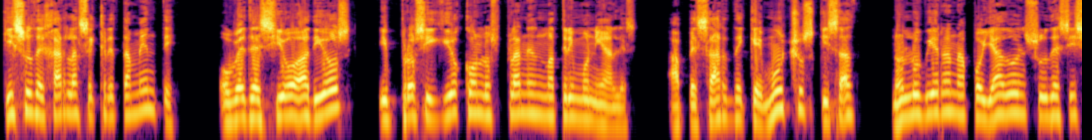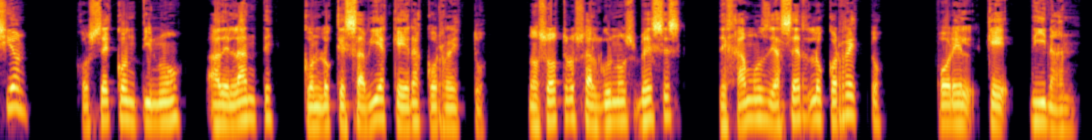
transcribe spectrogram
quiso dejarla secretamente, obedeció a Dios y prosiguió con los planes matrimoniales, a pesar de que muchos quizás no lo hubieran apoyado en su decisión. José continuó adelante con lo que sabía que era correcto. Nosotros algunas veces dejamos de hacer lo correcto por el que dirán.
